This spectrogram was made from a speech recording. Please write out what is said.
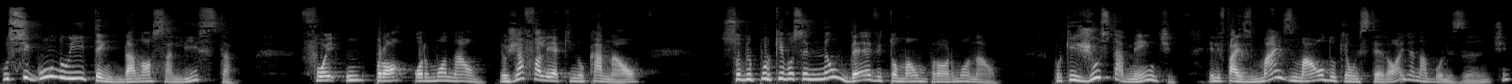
O segundo item da nossa lista foi um pró-hormonal. Eu já falei aqui no canal sobre o porquê você não deve tomar um pró-hormonal. Porque justamente ele faz mais mal do que um esteroide anabolizante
